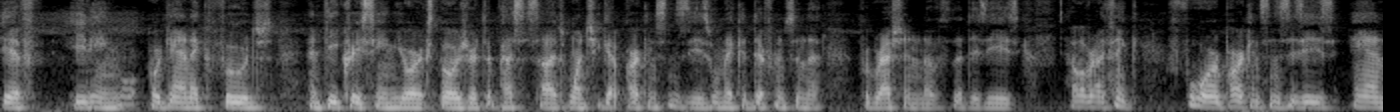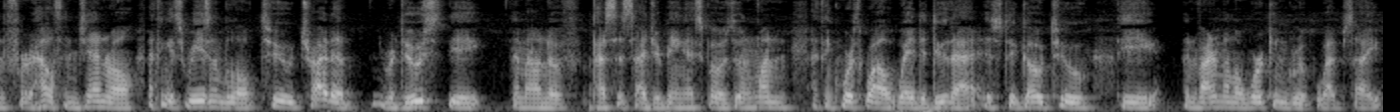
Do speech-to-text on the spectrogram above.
if eating organic foods and decreasing your exposure to pesticides once you get Parkinson's disease will make a difference in the progression of the disease. However, I think for Parkinson's disease and for health in general, I think it's reasonable to try to reduce the amount of pesticides you're being exposed to. And one, I think, worthwhile way to do that is to go to the Environmental Working Group website,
